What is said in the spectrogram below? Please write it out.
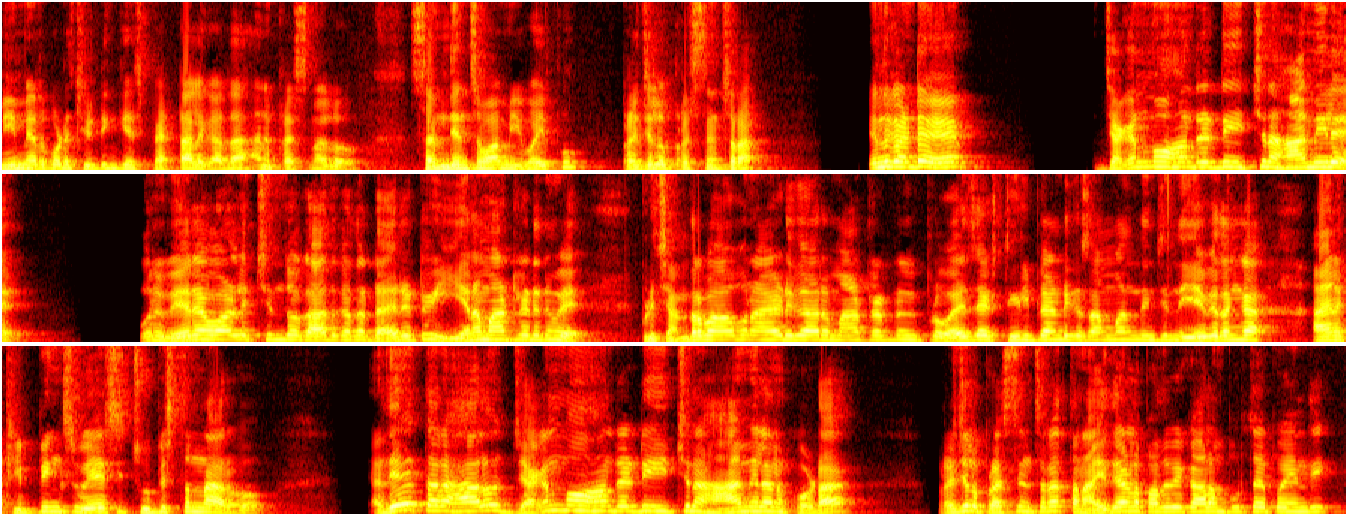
మీ మీద కూడా చీటింగ్ కేసు పెట్టాలి కదా అని ప్రశ్నలు సంధించవా మీ వైపు? ప్రజలు ప్రశ్నించరా? ఎందుకంటే జగన్మోహన్ రెడ్డి ఇచ్చిన హామీలే. పోనీ వేరే వాళ్ళు ఇచ్చిందో కాదు కదా డైరెక్ట్గా ఈయన మాట్లాడినవే. ఇప్పుడు చంద్రబాబు నాయుడు గారు మాట్లాడినవి ఇప్పుడు వైజాగ్ స్టీల్ ప్లాంట్కి సంబంధించింది ఏ విధంగా ఆయన క్లిప్పింగ్స్ వేసి చూపిస్తున్నారో అదే తరహాలో జగన్మోహన్ రెడ్డి ఇచ్చిన హామీలను కూడా ప్రజలు ప్రశ్నించరా? తన ఐదేళ్ళ పదవీ కాలం పూర్తయిపోయింది.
